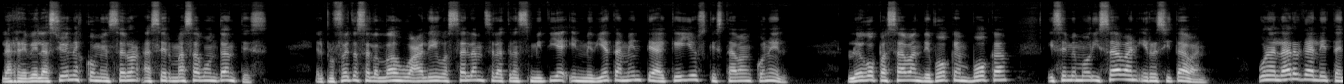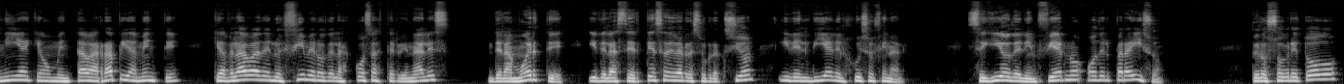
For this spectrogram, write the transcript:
Las revelaciones comenzaron a ser más abundantes. El profeta sallallahu alaihi wasallam se la transmitía inmediatamente a aquellos que estaban con él. Luego pasaban de boca en boca y se memorizaban y recitaban una larga letanía que aumentaba rápidamente, que hablaba de lo efímero de las cosas terrenales, de la muerte y de la certeza de la resurrección y del día del juicio final, seguido del infierno o del paraíso. Pero sobre todo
